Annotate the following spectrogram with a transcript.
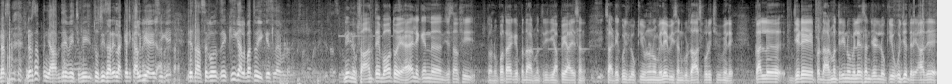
ਡਾਕਟਰ ਸਾਹਿਬ ਪੰਜਾਬ ਦੇ ਵਿੱਚ ਵੀ ਤੁਸੀਂ ਸਾਰੇ ਇਲਾਕੇ 'ਚ ਕੱਲ ਵੀ ਆਏ ਸੀਗੇ। ਜੇ ਦੱਸ ਸਕੋ ਤੇ ਕੀ ਗੱਲਬਾਤ ਹੋਈ ਕਿਸ ਲੈਵਲ ਦਾ ਨੁਕਸਾਨ ਨਹੀਂ ਨੁਕਸਾਨ ਤੇ ਬਹੁਤ ਹੋਇਆ ਹੈ ਲੇਕਿਨ ਜਿਸ ਤਰ੍ਹਾਂ ਤੁਸੀਂ ਤੁਹਾਨੂੰ ਪਤਾ ਹੈ ਕਿ ਪ੍ਰਧਾਨ ਮੰਤਰੀ ਜੀ ਆਪੇ ਆਏ ਸਨ। ਸਾਡੇ ਕੁਝ ਲੋਕੀ ਉਹਨਾਂ ਨੂੰ ਮਿਲੇ ਵੀ ਸਨ ਗੁਰਦਾਸਪੁਰ ਵਿੱਚ ਵੀ ਮਿਲੇ। ਕੱਲ ਜਿਹੜੇ ਪ੍ਰਧਾਨ ਮੰਤਰੀ ਨੂੰ ਮਿਲੇ ਸਨ ਜਿਹੜੇ ਲੋਕੀ ਉਜ ਦਰਿਆ ਦੇ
